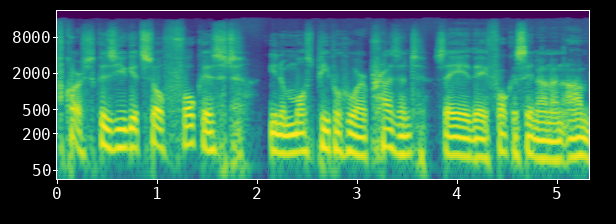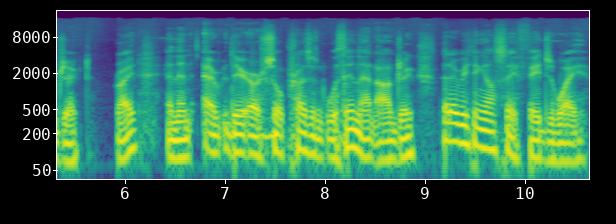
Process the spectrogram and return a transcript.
Of course, because you get so focused. You know, most people who are present say they focus in on an object, right? And then ev- they are so present within that object that everything else say fades away.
